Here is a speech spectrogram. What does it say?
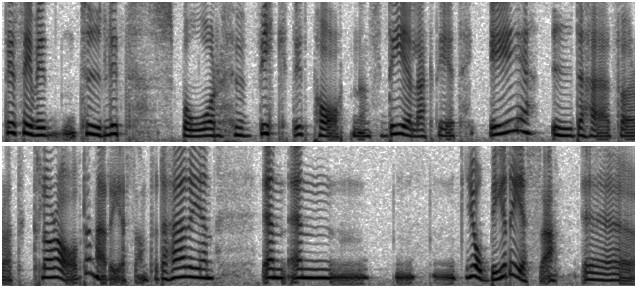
det ser vi tydligt spår hur viktigt partners delaktighet är i det här för att klara av den här resan. För det här är en, en, en jobbig resa eh,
